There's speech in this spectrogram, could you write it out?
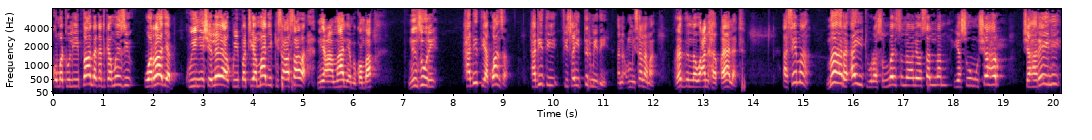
kwamba tuliipanda katika mwezi wa Rajab kuinyeshelea kuipatia maji kisawasawa ni amali ambayo kwamba ni nzuri. Hadithi ya kwanza hadithi fi sahih tirmidhi an ummi salama radhiallahu anha qalat asema ma raaitu rasulullah sallallahu alaihi wasallam yasumu shahr shahrayn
